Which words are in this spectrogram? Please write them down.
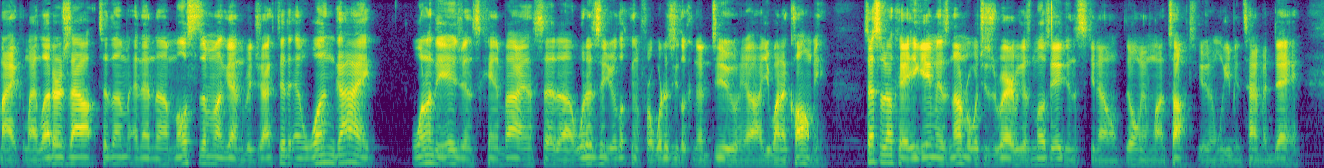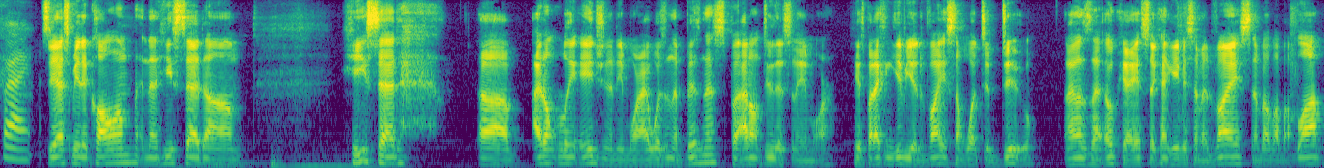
my my letters out to them, and then uh, most of them again rejected. And one guy, one of the agents, came by and said, uh, "What is it you're looking for? What is he looking to do? Uh, you want to call me?" So I said, "Okay." He gave me his number, which is rare because most agents, you know, they only want to talk to you and give you time of day. Right. So he asked me to call him, and then he said, um, he said, uh, I don't really agent anymore. I was in the business, but I don't do this anymore. He goes, but I can give you advice on what to do. And I was like, okay. So he kind of gave me some advice and blah blah blah blah.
